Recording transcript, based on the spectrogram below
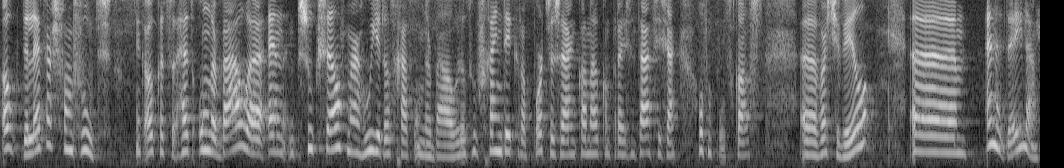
ook de letters van voet. Ik ook het, het onderbouwen en zoek zelf maar hoe je dat gaat onderbouwen. Dat hoeft geen dik rapport te zijn, kan ook een presentatie zijn of een podcast, uh, wat je wil. en het delen.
